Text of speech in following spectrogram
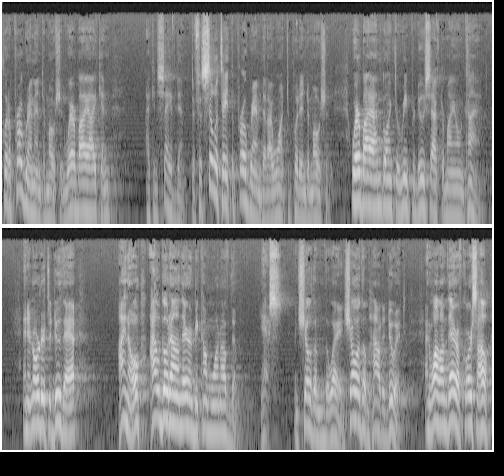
put a program into motion whereby I can, I can save them, to facilitate the program that I want to put into motion, whereby I'm going to reproduce after my own kind. And in order to do that, I know I'll go down there and become one of them. Yes, and show them the way, and show them how to do it. And while I'm there, of course, I'll,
